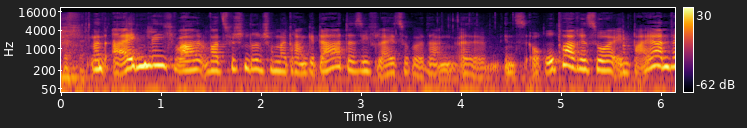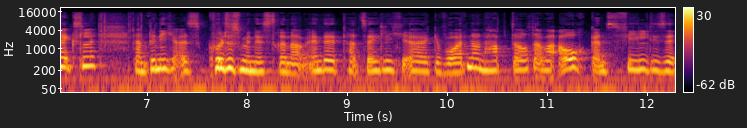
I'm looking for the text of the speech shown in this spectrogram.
und eigentlich war, war zwischendrin schon mal dran gedacht, dass ich vielleicht sogar dann äh, ins Europaressort in Bayern wechsle. Dann bin ich als Kultusministerin am Ende tatsächlich äh, geworden und habe dort aber auch ganz viel diese,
